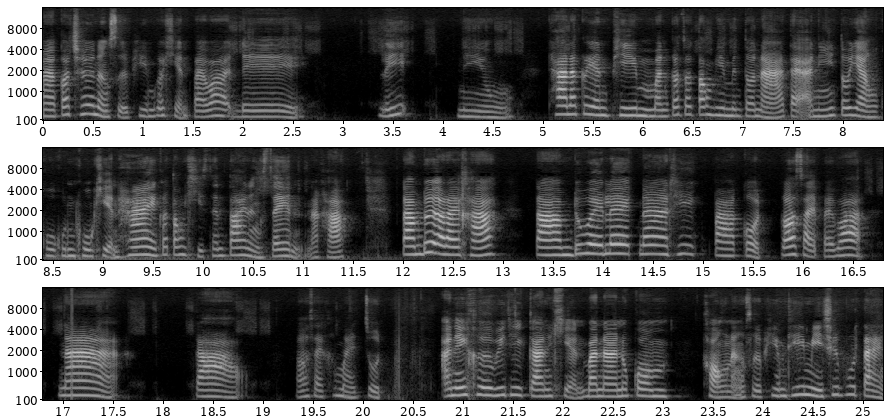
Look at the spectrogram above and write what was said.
มาก็ชื่อหนังสือพิมพ์ก็เขียนไปว่า Daily New ถ้านักเรียนพิมพ์มันก็จะต้องพิมพ์เป็นตัวหนา แต่อันนี้ตัวอย่างครูคุณครูเขียนให้ก็ต้องขีดเส้นใต้หนึ่งเส้นนะคะ ตามด้วยอะไรคะ ตามด้วยเลขหน้าที่ปรากฏก็ใส่ไปว่า หน้า 9 แล้วใส่เครื่องหมายจุด อันนี้คือวิธีการเขียนบรรณานุกรมของหนังสือพิมพ์ที่มีชื่อผู้แต่ง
